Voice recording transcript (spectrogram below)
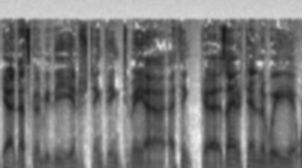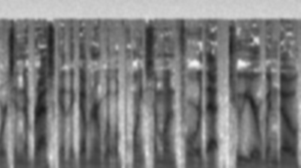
Yeah, that's going to be the interesting thing to me. I, I think, uh, as I understand the way it works in Nebraska, the governor will appoint someone for that two-year window,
